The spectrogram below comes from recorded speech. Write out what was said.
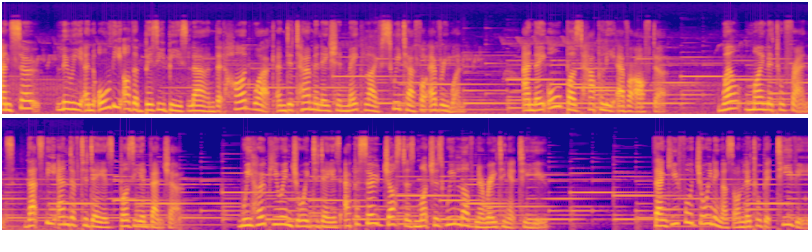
And so, Louie and all the other busy bees learned that hard work and determination make life sweeter for everyone. And they all buzzed happily ever after. Well, my little friends, that's the end of today's Buzzy adventure. We hope you enjoyed today's episode just as much as we loved narrating it to you. Thank you for joining us on Little Bit TV,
